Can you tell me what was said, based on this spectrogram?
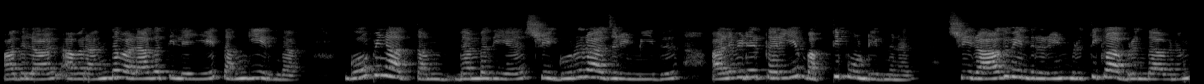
ஆதலால் அவர் அந்த வளாகத்திலேயே தங்கியிருந்தார். கோபிநாத் தம் தம்பதியர் ஸ்ரீ குருராஜரின் மீது அளவிடற்கரிய பக்தி பூண்டிருந்தனர். ஸ்ரீ ராகவேந்திரரின் மிருத்திகா பிருந்தாவனம்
